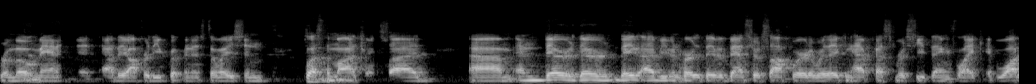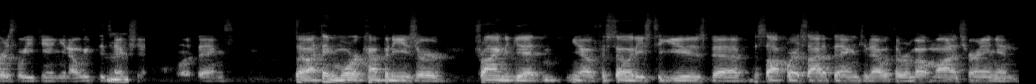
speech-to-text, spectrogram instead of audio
remote management. Uh, they offer the equipment installation plus the monitoring side. Um, and they're they're they I've even heard that they've advanced their software to where they can have customers see things like if water's leaking, you know, leak mm-hmm. detection, mm-hmm. sort of things. So I think more companies are trying to get you know facilities to use the the software side of things, you know, with the remote monitoring, and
